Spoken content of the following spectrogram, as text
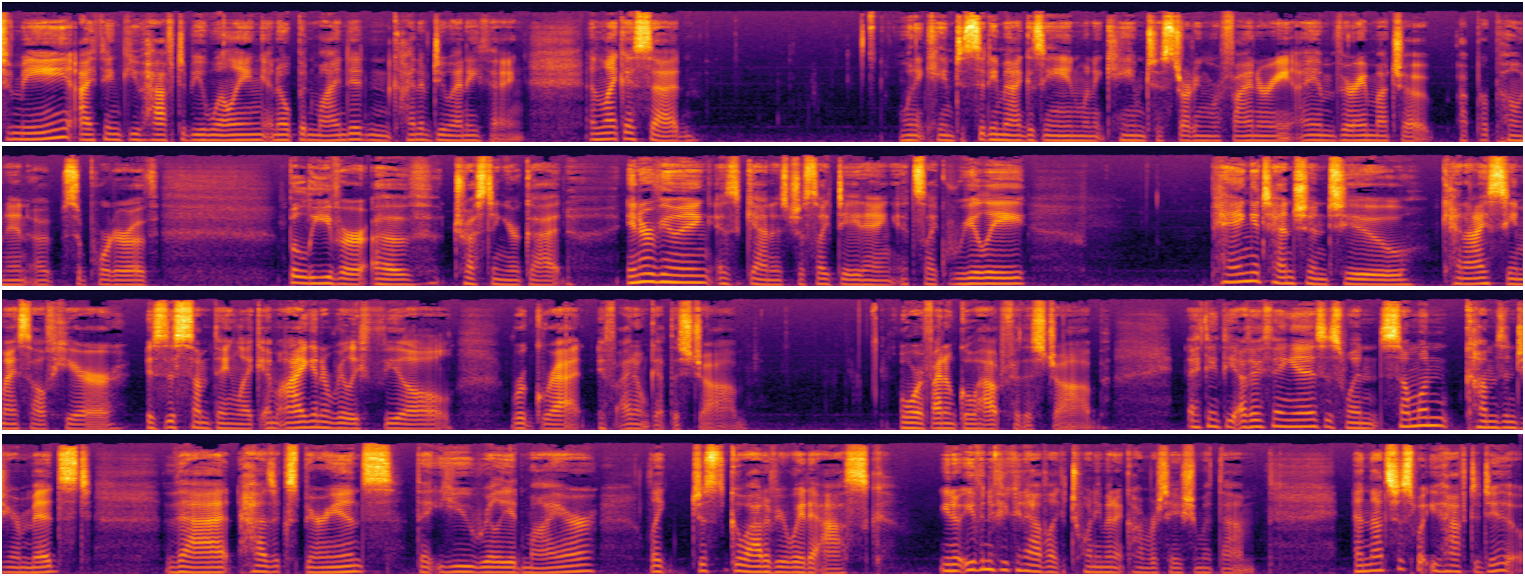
to me, I think you have to be willing and open minded and kind of do anything. And like I said, when it came to City Magazine, when it came to starting Refinery, I am very much a, a proponent, a supporter of, believer of trusting your gut. Interviewing is, again, it's just like dating. It's like really paying attention to can I see myself here? Is this something like, am I going to really feel regret if I don't get this job? Or if I don't go out for this job. I think the other thing is is when someone comes into your midst that has experience that you really admire, like just go out of your way to ask. You know, even if you can have like a 20 minute conversation with them. And that's just what you have to do.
